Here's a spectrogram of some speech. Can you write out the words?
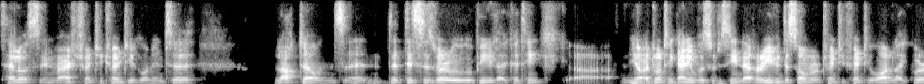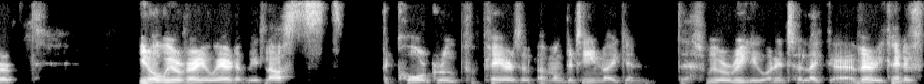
tell us in March 2020 going into lockdowns and that this is where we would be like I think uh, you know I don't think any of us would have seen that or even the summer of 2021 like we're you know we were very aware that we'd lost the core group of players among the team like and that we were really going into like a very kind of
